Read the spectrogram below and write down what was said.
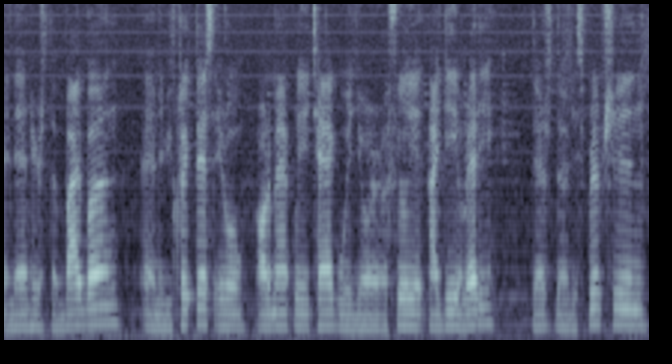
And then here's the buy button. And if you click this it'll automatically tag with your affiliate ID already. There's the description.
